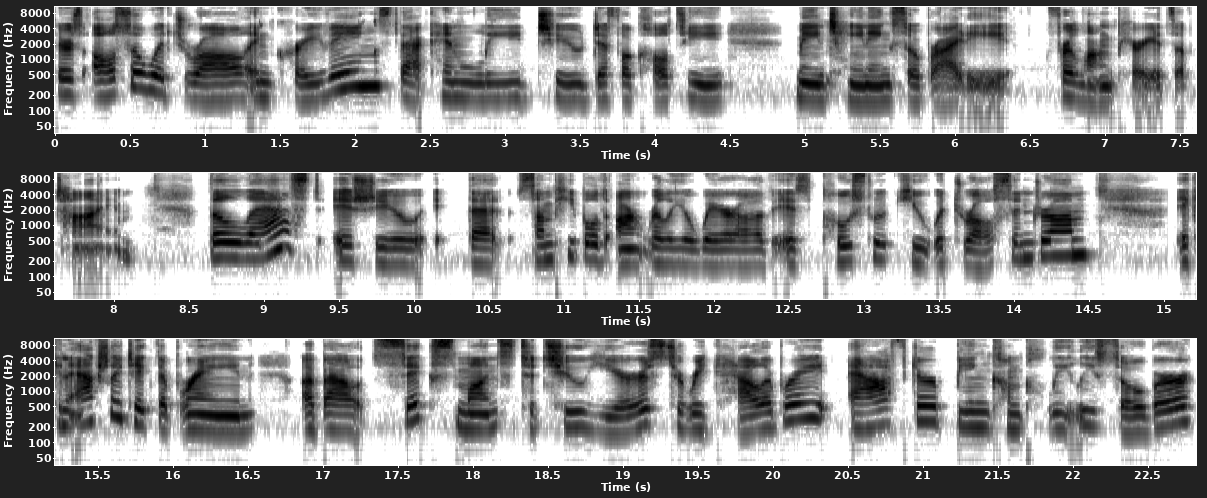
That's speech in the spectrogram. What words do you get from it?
There's also withdrawal and cravings that can lead to difficulty maintaining sobriety for long periods of time. The last issue that some people aren't really aware of is post acute withdrawal syndrome. It can actually take the brain about six months to two years to recalibrate after being completely sober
